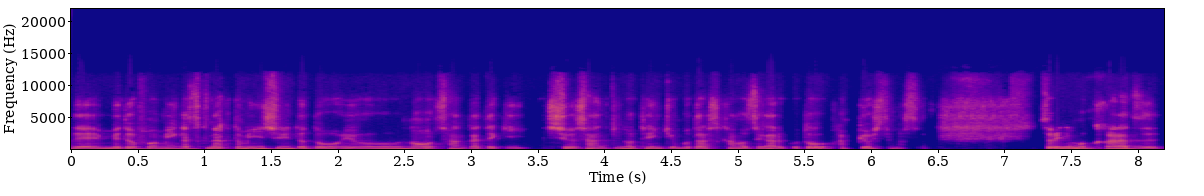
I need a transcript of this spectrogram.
で、メドフォーミンが少なくともインシュリンと同様の酸化的周産期の転機をもたらす可能性があることを発表しています。それにもかかわらず、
